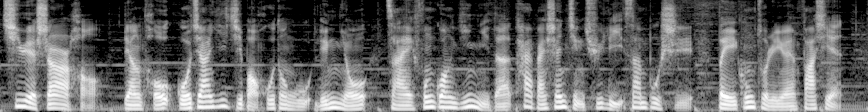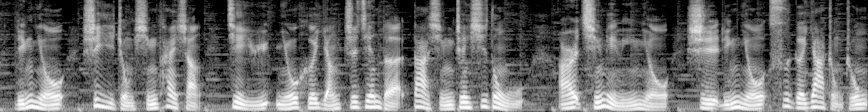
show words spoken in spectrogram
七月十二号，两头国家一级保护动物羚牛在风光旖旎的太白山景区里散步时，被工作人员发现。羚牛是一种形态上介于牛和羊之间的大型珍稀动物。而秦岭羚牛是羚牛四个亚种中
